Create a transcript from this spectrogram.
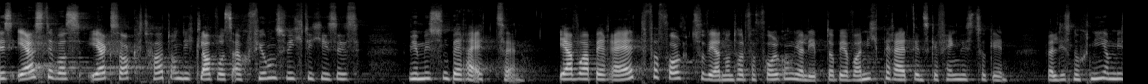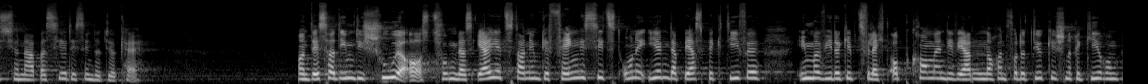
Das Erste, was er gesagt hat, und ich glaube, was auch für uns wichtig ist, ist, wir müssen bereit sein. Er war bereit, verfolgt zu werden und hat Verfolgung erlebt, aber er war nicht bereit, ins Gefängnis zu gehen, weil das noch nie am Missionar passiert ist in der Türkei. Und das hat ihm die Schuhe ausgezogen, dass er jetzt dann im Gefängnis sitzt, ohne irgendeine Perspektive. Immer wieder gibt es vielleicht Abkommen, die werden nachher von der türkischen Regierung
